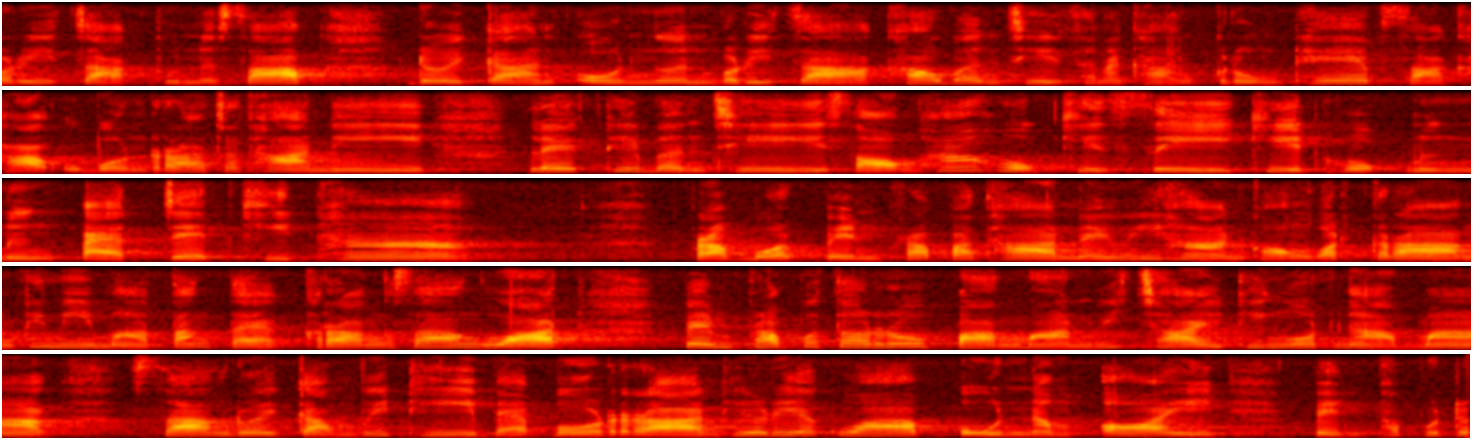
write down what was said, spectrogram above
บริจาคทุนทรัพย์ โดยการโอนเงินบริจาคเข้าบัญชีธนาคารกรุงเทพสาขาอุบลราชธานี เลขที่บัญชี 256-4-61187-5 ระบทเป็นพระประธานในวิหารของวัดกลางที่มีมาตั้งแต่ครั้งสร้างวัด เป็นพระพุทธรูปปางมารวิชัยที่งดงามมาก สร้างโดยกรรมวิธีแบบโบราณที่เรียกว่าปูนน้ำอ้อย เป็นพระพุทธ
